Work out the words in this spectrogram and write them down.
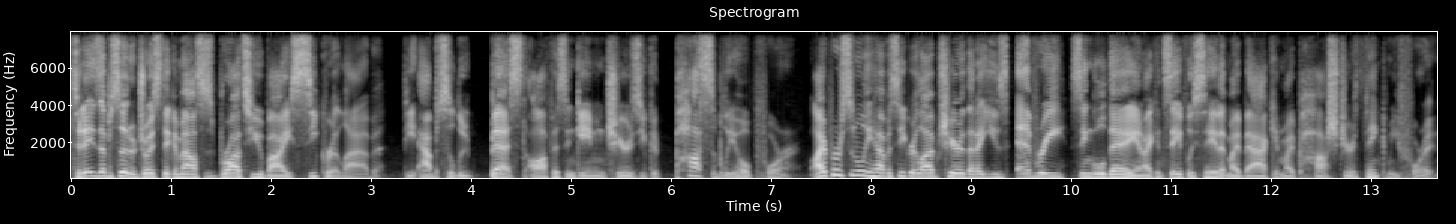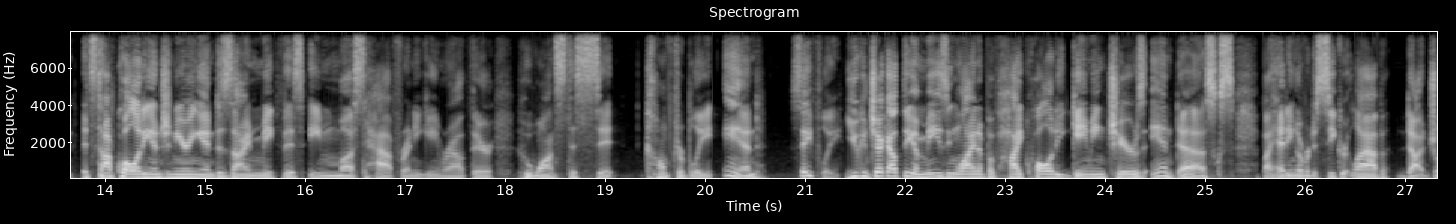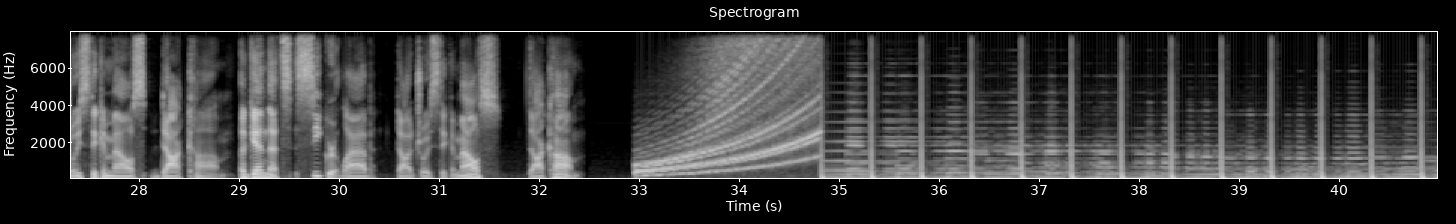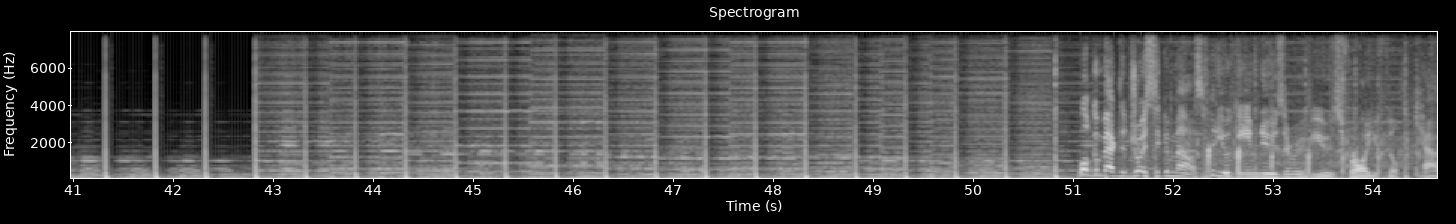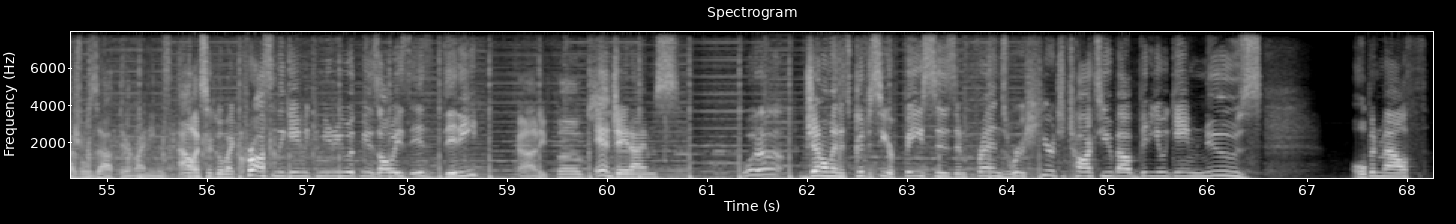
Today's episode of Joystick and Mouse is brought to you by Secret Lab, the absolute best office and gaming chairs you could possibly hope for. I personally have a Secret Lab chair that I use every single day, and I can safely say that my back and my posture thank me for it. Its top quality engineering and design make this a must have for any gamer out there who wants to sit comfortably and safely. You can check out the amazing lineup of high quality gaming chairs and desks by heading over to secretlab.joystickandmouse.com. Again, that's secretlab.joystickandmouse.com. back to Joystick and Mouse, video game news and reviews for all you filthy casuals out there. My name is Alex. I go by Cross in the gaming community. With me, as always, is Diddy Howdy, folks. and J Dimes. what up? Gentlemen, it's good to see your faces and friends. We're here to talk to you about video game news. Open mouth,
